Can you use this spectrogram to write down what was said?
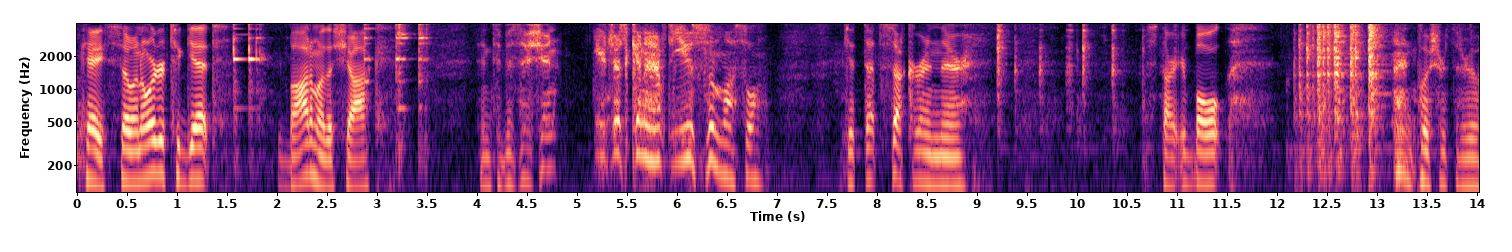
Okay, so in order to get the bottom of the shock into position. You're just gonna have to use some muscle. Get that sucker in there. Start your bolt and push her through.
